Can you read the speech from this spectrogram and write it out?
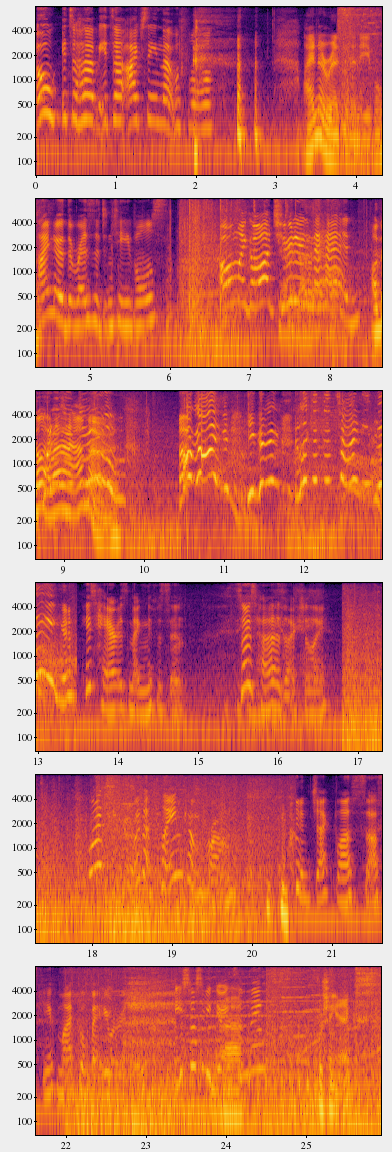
oh, it's a herb. It's a. I've seen that before. I know Resident Evil. I know the Resident Evils. Oh my god, shoot it in the head. Oh god, What I ran out of you ammo. do? Oh god! You're gonna look at the tiny thing! His hair is magnificent. So is hers actually. What? Where'd that plane come from? Jack Blast asking if Michael Bay were in this. Are you supposed to be doing Uh, something? Pushing X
